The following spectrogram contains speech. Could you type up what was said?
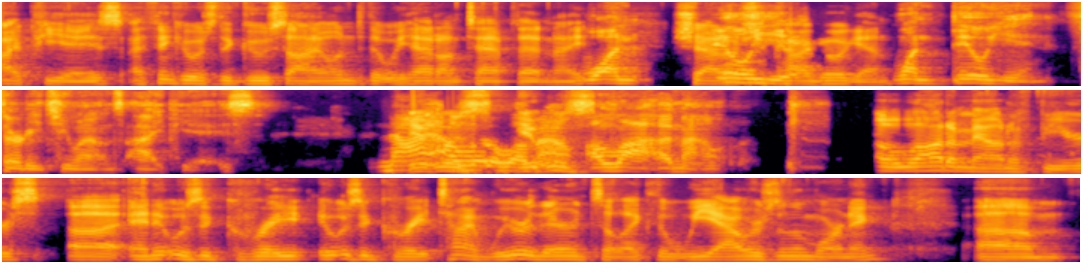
IPAs. I think it was the Goose Island that we had on tap that night. One Shout out billion. Chicago again. 1 billion 32 ounce IPAs. Not It a was- little it amount, was- a lot amount. a lot amount of beers uh, and it was a great it was a great time we were there until like the wee hours of the morning um,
